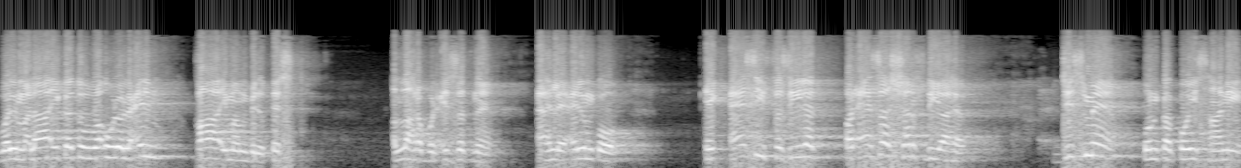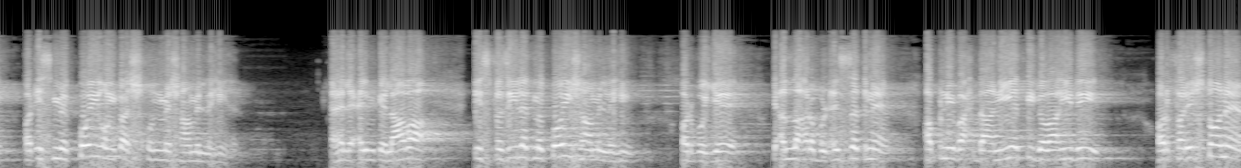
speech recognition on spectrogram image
والملائکت و العلم قائما بالقسط۔ اللہ رب العزت نے اہل علم کو ایک ایسی فضیلت اور ایسا شرف دیا ہے جس میں ان کا کوئی ثانی اور اس میں کوئی ان کا ان میں شامل نہیں ہے۔ اہل علم کے علاوہ اس فضیلت میں کوئی شامل نہیں۔ اور وہ یہ کہ اللہ رب العزت نے اپنی وحدانیت کی گواہی دی اور فرشتوں نے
